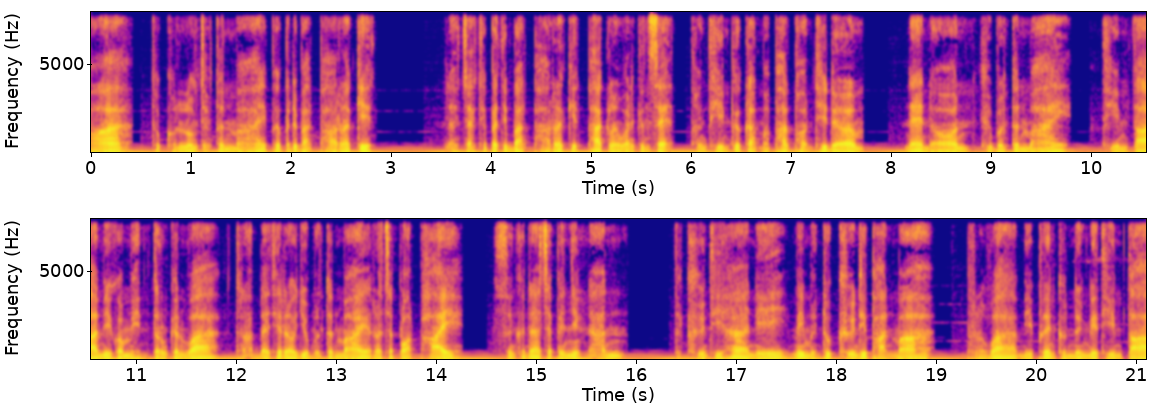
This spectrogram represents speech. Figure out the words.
มา ทุกคนลงจากต้นไม้เพื่อปฏิบัติภารกิจ หลังจากที่ปฏิบัติภารกิจภาคกลางวันกันเสร็จ ทั้งทีมก็กลับมาพักผ่อนที่เดิม แน่นอนคือบนต้นไม้ ทีมตามีความเห็นตรงกันว่า ตราบใดที่เราอยู่บนต้นไม้เราจะปลอดภัย ซึ่งก็น่าจะเป็นอย่างนั้น แต่คืนที่ห้านี้ไม่เหมือนทุกคืนที่ผ่านมา เพราะว่ามีเพื่อนคนหนึ่งในทีมตา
